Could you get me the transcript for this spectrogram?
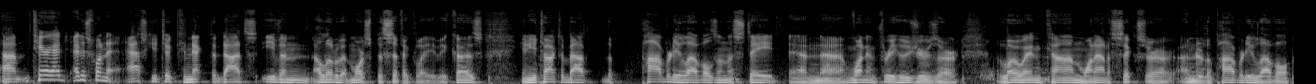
Um, Terry, I, I, just want to ask you to connect the dots even a little bit more specifically because you, know, you talked about the poverty levels in the state, and uh, one in three Hoosiers are low income, one out of six are under the poverty level.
